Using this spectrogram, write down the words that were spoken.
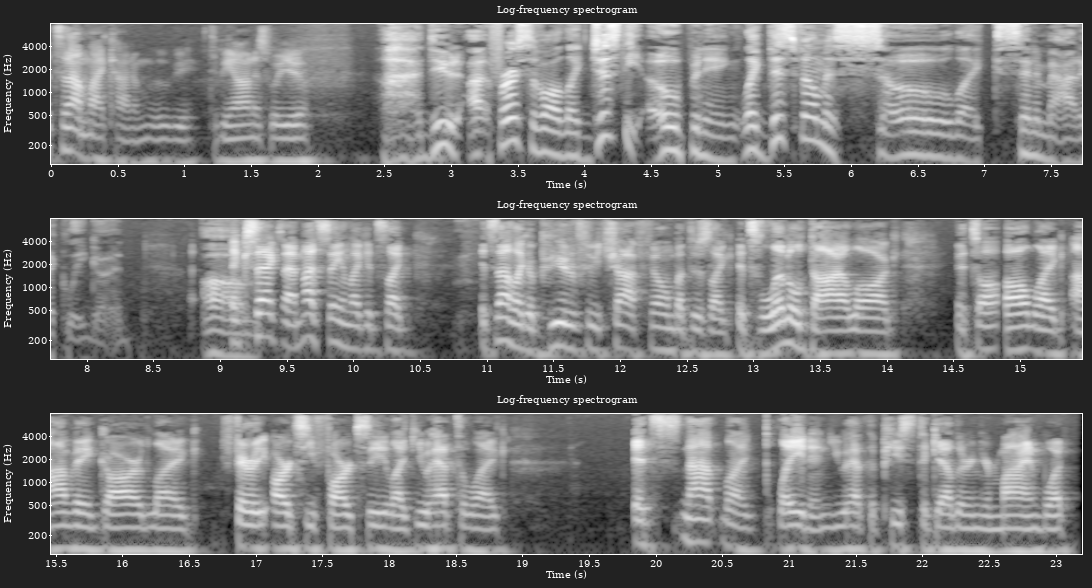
it's not my kind of movie, to be honest with you. dude. I, first of all, like just the opening, like this film is so like cinematically good. Um, exactly. I'm not saying like it's like it's not like a beautifully shot film, but there's like it's little dialogue. It's all like avant garde, like very artsy fartsy. Like you have to like it's not like blatant. You have to piece together in your mind what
